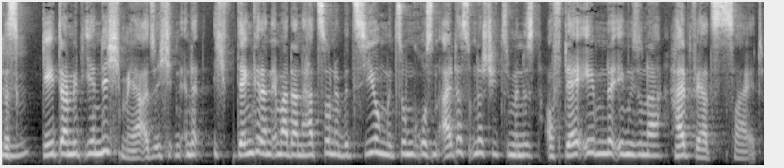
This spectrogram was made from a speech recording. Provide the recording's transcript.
Das geht dann mit ihr nicht mehr. Also ich, ich denke dann immer, dann hat so eine Beziehung mit so einem großen Altersunterschied zumindest auf der Ebene irgendwie so eine Halbwertszeit.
